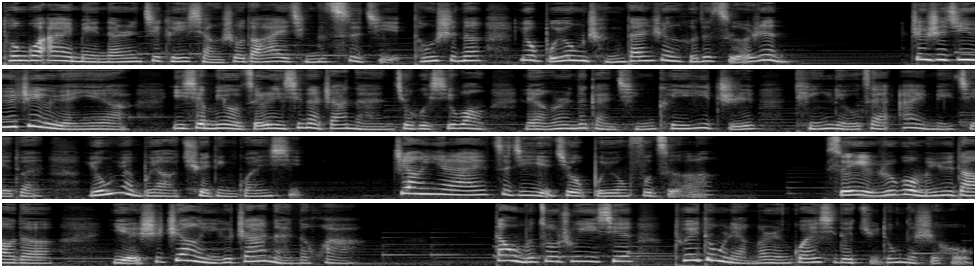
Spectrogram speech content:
通过暧昧，男人既可以享受到爱情的刺激，同时呢，又不用承担任何的责任。正是基于这个原因啊，一些没有责任心的渣男就会希望两个人的感情可以一直停留在暧昧阶段，永远不要确定关系。这样一来，自己也就不用负责了。所以，如果我们遇到的也是这样一个渣男的话，当我们做出一些推动两个人关系的举动的时候，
